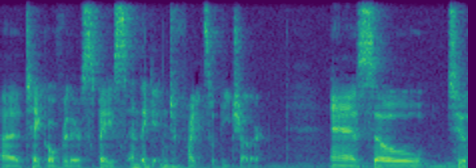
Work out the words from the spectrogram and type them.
uh, take over their space, and they get into fights with each other. And so, to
